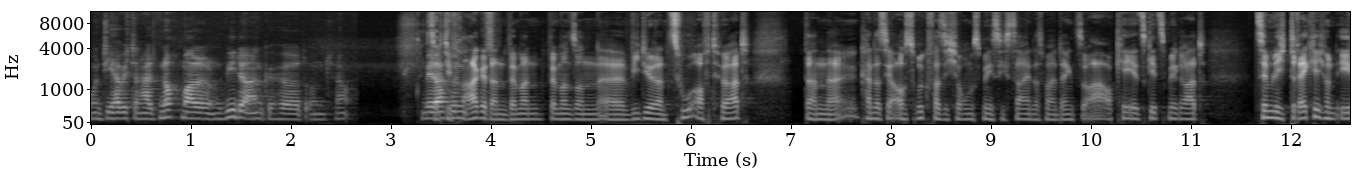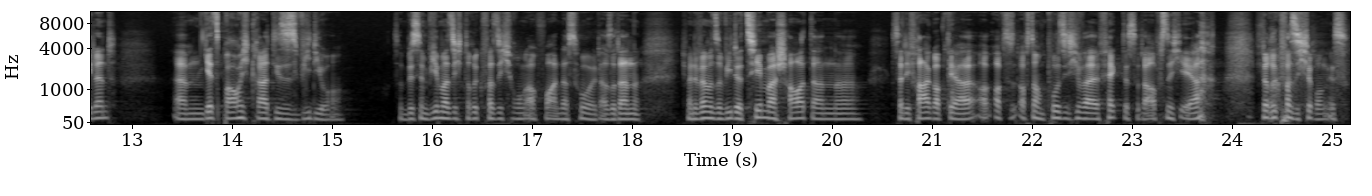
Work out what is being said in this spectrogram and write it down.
und die habe ich dann halt nochmal und wieder angehört und ja. Mir das ist auch die Frage dann, wenn man, wenn man so ein äh, Video dann zu oft hört, dann äh, kann das ja auch so rückversicherungsmäßig sein, dass man denkt so, ah, okay, jetzt geht es mir gerade ziemlich dreckig und elend. Ähm, jetzt brauche ich gerade dieses Video. So ein bisschen, wie man sich eine Rückversicherung auch woanders holt. Also dann, ich meine, wenn man so ein Video zehnmal schaut, dann äh, ist ja die Frage, ob der, ob es noch ein positiver Effekt ist oder ob es nicht eher eine Rückversicherung ist.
